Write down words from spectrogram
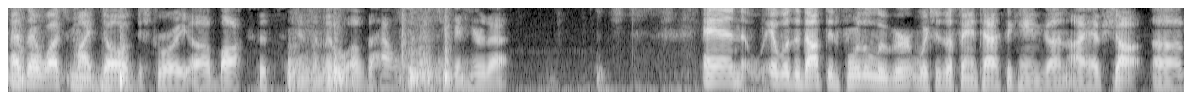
As I watch my dog destroy a box that's in the middle of the house, if you can hear that. And it was adopted for the Luger, which is a fantastic handgun. I have shot uh,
